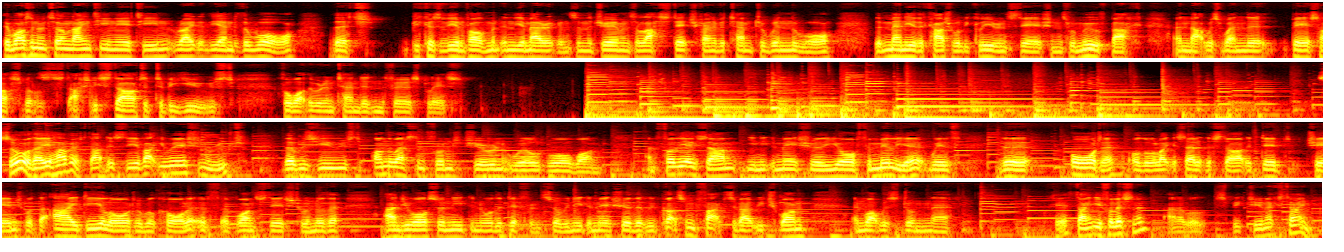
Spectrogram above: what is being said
It wasn't until 1918, right at the end of the war, that because of the involvement in the Americans and the Germans' last ditch kind of attempt to win the war, that many of the casualty clearance stations were moved back, and that was when the base hospitals actually started to be used for what they were intended in the first place. So there you have it. That is the evacuation route that was used on the Western Front during World War One. And for the exam, you need to make sure you're familiar with the order, although like I said at the start, it did change, but the ideal order, we'll call it, of, of one stage to another. And you also need to know the difference. So we need to make sure that we've got some facts about each one and what was done there. Okay, thank you for listening, and I will speak to you next time.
